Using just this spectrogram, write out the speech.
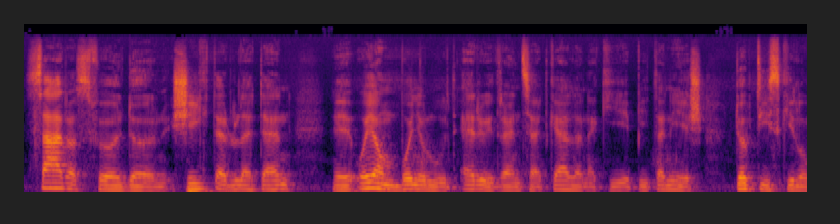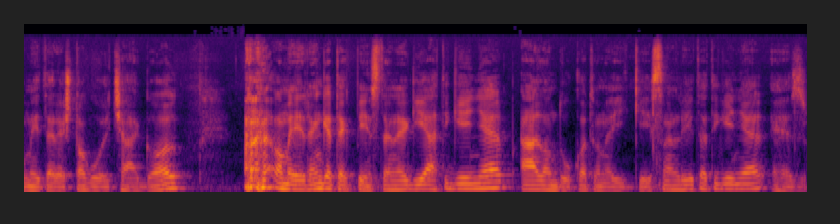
szárazföldön, sík területen olyan bonyolult erődrendszert kellene kiépíteni, és több tíz kilométeres tagoltsággal, amely rengeteg pénzt, energiát igényel, állandó katonai készenlétet igényel, ehhez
